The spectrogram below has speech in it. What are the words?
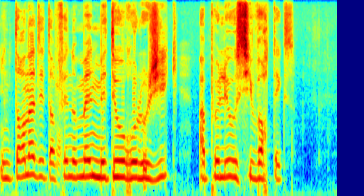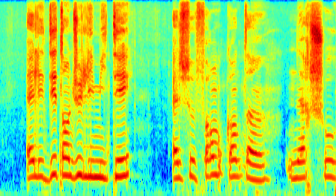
Une tornade est un phénomène météorologique appelé aussi vortex. Elle est d'étendue limitée. Elle se forme quand un air chaud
